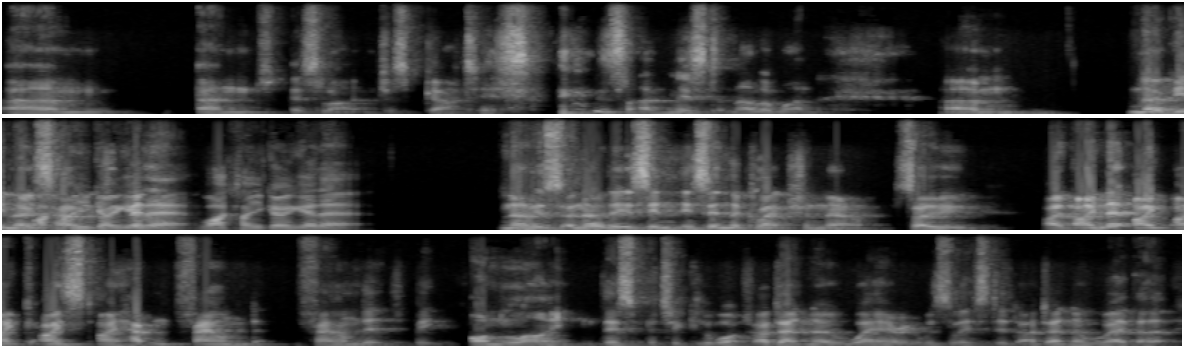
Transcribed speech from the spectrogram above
Um, and it's like I'm just gutted. it's like I've missed another one. Um, nobody knows Why how can't you go and get it? Why can't you go and get it? No, it's no, it's in it's in the collection now. So I I I I, I haven't found found it online. This particular watch, I don't know where it was listed. I don't know whether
